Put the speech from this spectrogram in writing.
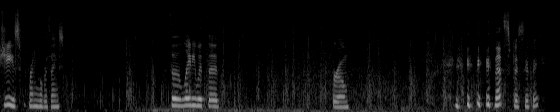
jeez, running over things. The lady with the broom. That's specific.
